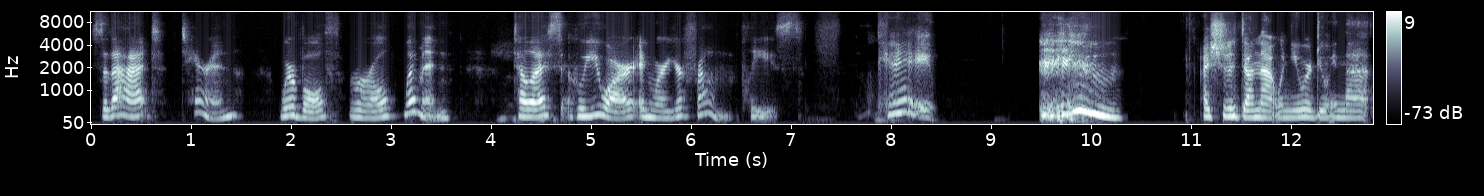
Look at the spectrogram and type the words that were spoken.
so that taryn we're both rural women tell us who you are and where you're from please okay I should have done that when you were doing that.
